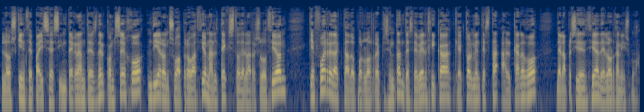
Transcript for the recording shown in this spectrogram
Los 15 países integrantes del Consejo dieron su aprobación al texto de la resolución que fue redactado por los representantes de Bélgica que actualmente está al cargo de la presidencia del organismo.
